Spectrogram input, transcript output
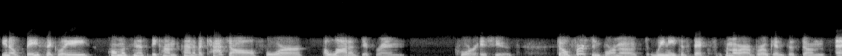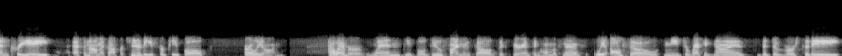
you know, basically, homelessness becomes kind of a catch all for a lot of different core issues. So, first and foremost, we need to fix some of our broken systems and create economic opportunities for people early on. However, when people do find themselves experiencing homelessness, we also need to recognize the diversity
